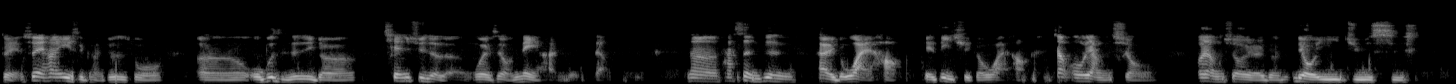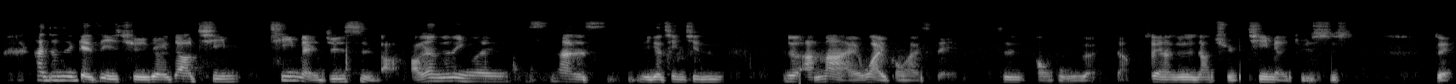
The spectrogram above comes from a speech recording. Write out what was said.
对，所以他的意思可能就是说，呃，我不只是一个谦虚的人，我也是有内涵的这样子。那他甚至还有一个外号，给自己取个外号，像欧阳修，欧阳修有一个六一居士，他就是给自己取一个叫七七美居士吧，好像就是因为他的一个亲戚是，就是阿嬷还是外公还是谁，是澎湖人这样，所以他就是叫取七美居士，对。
